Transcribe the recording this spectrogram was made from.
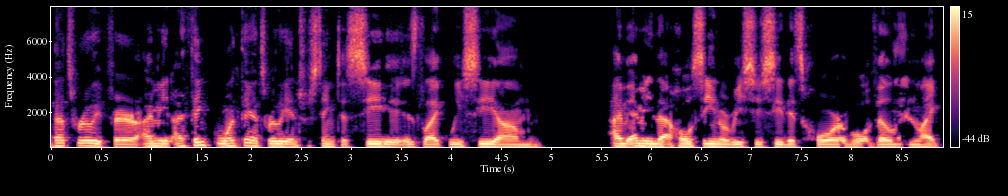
that's really fair i mean i think one thing that's really interesting to see is like we see um I mean, I mean that whole scene where we see see this horrible villain like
